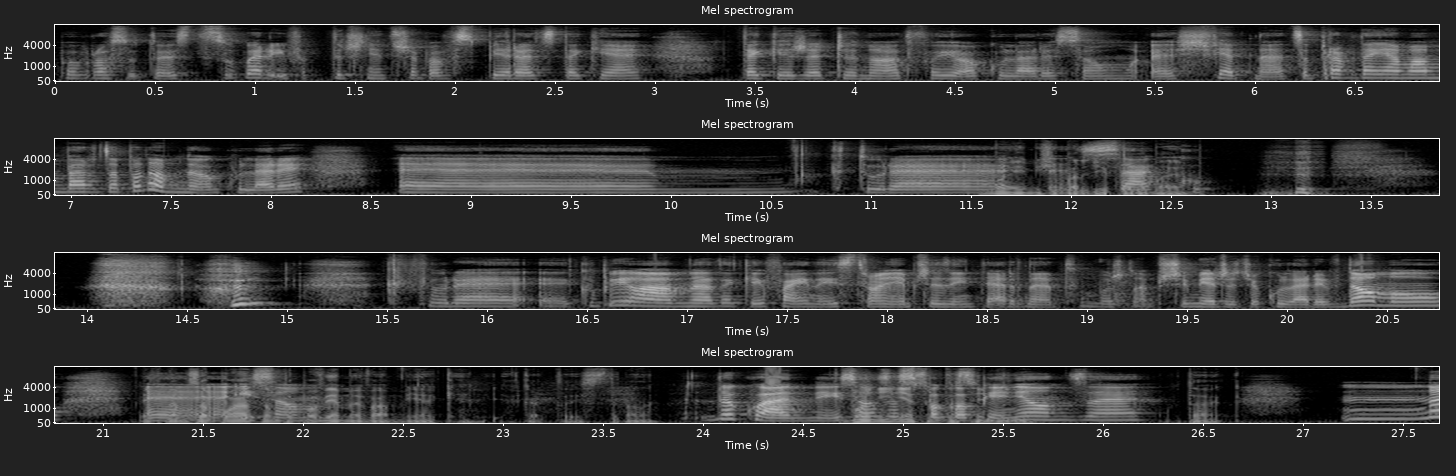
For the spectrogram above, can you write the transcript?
po prostu to jest super i faktycznie trzeba wspierać takie, takie rzeczy, no a Twoje okulary są e, świetne. Co prawda ja mam bardzo podobne okulary, które Moje mi się bardziej podobają. które e, kupiłam na takiej fajnej stronie przez internet. Można przymierzyć okulary w domu. Jak nam e, zapłacą, i są... to powiemy wam, jakie, jaka to jest strona. Dokładnie, i Bo są za spoko pieniądze. Tak. Mm, No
